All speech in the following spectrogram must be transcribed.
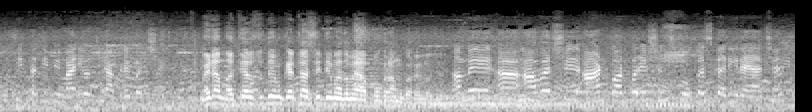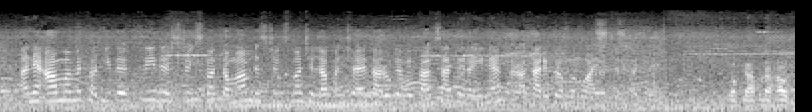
તમાકુથી થતી બીમારીઓથી આપણે બચીએ. મેડમ અત્યાર સુધી કેટલા સિટીમાં તમે આ પ્રોગ્રામ કરેલો છે? અમે આ વર્ષે આઠ કોર્પોરેશન્સ ફોકસ કરી રહ્યા છે અને આમ અમે થર્ટી થ્રી ડિસ્ટ્રિક્ટ્સમાં તમામ ડિસ્ટ્રિક્ટ્સમાં જિલ્લા પંચાયત આરોગ્ય વિભાગ સાથે રહીને આ કાર્યક્રમોનું આયોજન કરી રહ્યા ઓકે આપણે પહેલા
